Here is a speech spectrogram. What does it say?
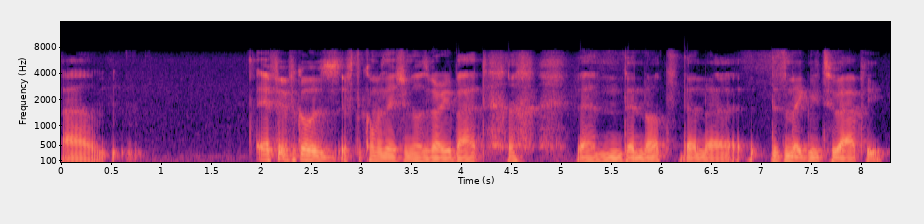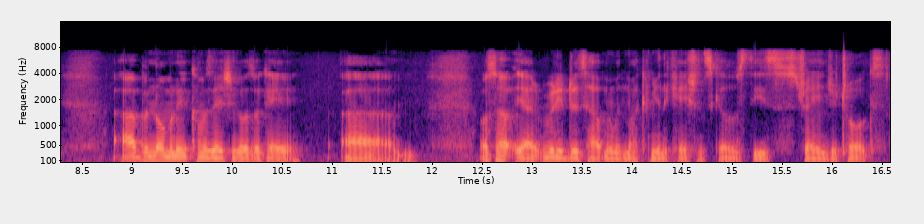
Um, if if it goes if the conversation goes very bad, then then not then uh, it doesn't make me too happy. Uh, but normally the conversation goes okay. Um, also, yeah, it really does help me with my communication skills. These stranger talks.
